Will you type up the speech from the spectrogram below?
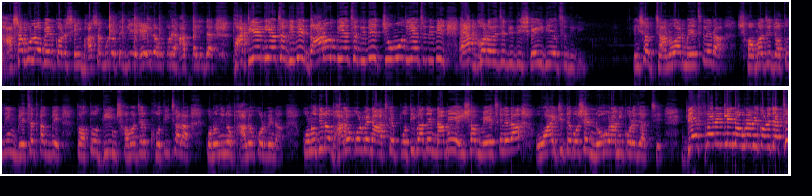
ভাষাগুলো বের করে, সেই ভাষাগুলোতে গিয়ে এইরকম করে হাততালি দেয়। ফাটিয়ে দিয়েছে দিদি, দারুণ দিয়েছে দিদি, চুমু দিয়েছে দিদি, এক ঘর হয়েছে দিদি, সেই দিয়েছে দিদি। এইসব জানোয়ার মেয়ে ছেলেরা সমাজে যতদিন বেঁচে থাকবে, ততদিন সমাজের ক্ষতি ছাড়া কোনোদিনও ভালো করবে না। কোনোদিনও ভালো করবে না। আজকে প্রতিবাদের নামে এইসব মেয়ে ছেলেরা ওআইটিতে বসে নোংরামি করে যাচ্ছে। ডেসপারেটলি নোংরামি করে যাচ্ছে।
